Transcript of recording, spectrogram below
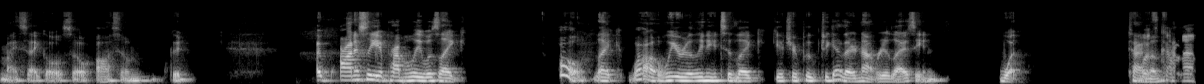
my cycle. So awesome. Good. Uh, Honestly, it probably was like, oh, like, wow, we really need to like get your poop together, not realizing what time What's of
